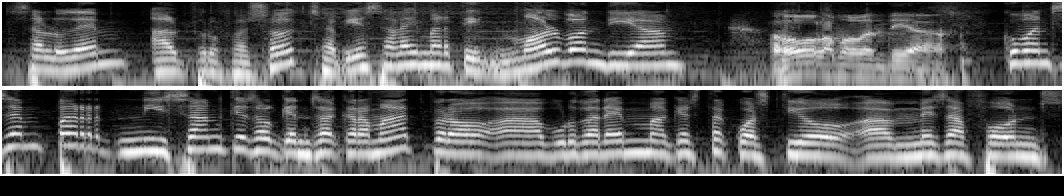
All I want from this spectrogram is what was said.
saludem el professor Xavier Sala i Martín. Molt bon dia. Hola, molt bon dia. Comencem per Nissan, que és el que ens ha cremat, però abordarem aquesta qüestió eh, més a fons,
